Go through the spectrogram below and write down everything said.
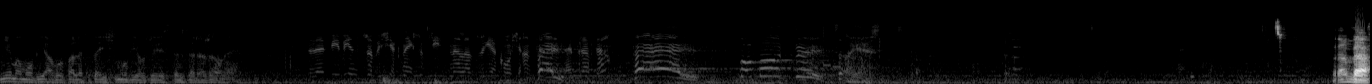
Nie mam objawów, ale tutaj się mówią, że jestem zarażony. Lepiej więc, żebyś jak najszybciej znalazł jakąś antennę, prawda? Hej! Pomocy! Co jest? Dobra.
